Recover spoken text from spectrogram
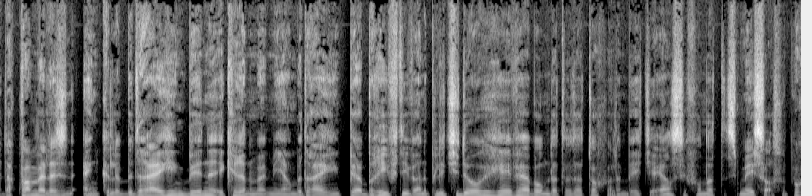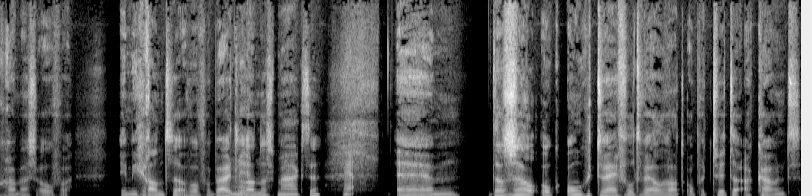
daar kwam wel eens een enkele bedreiging binnen. Ik herinner me meer een bedreiging per brief die we aan de politie doorgegeven hebben, omdat we dat toch wel een beetje ernstig vonden. Dat is meestal als we programma's over immigranten of over buitenlanders ja. maakten. Ja. Um, er zal ook ongetwijfeld wel wat op het Twitter-account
